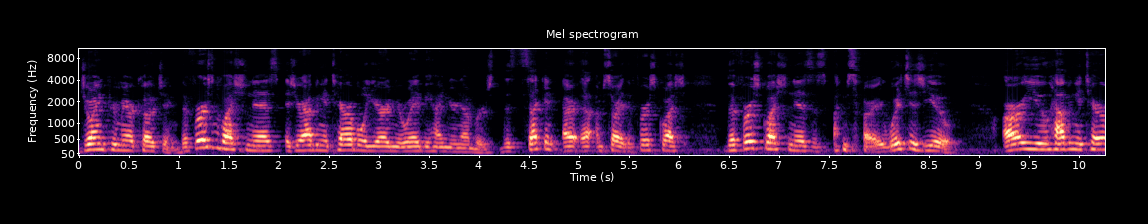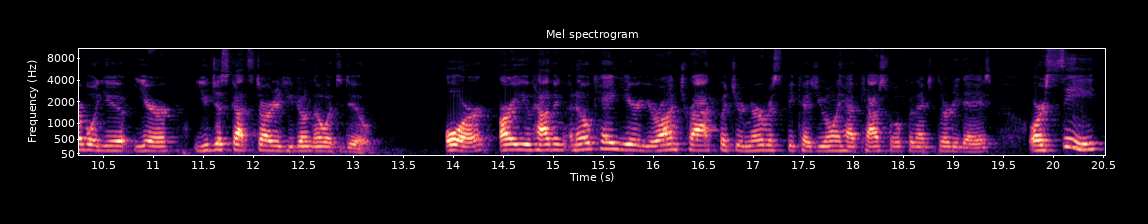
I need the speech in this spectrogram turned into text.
join Premier Coaching. The first question is: Is you're having a terrible year and you're way behind your numbers? The second, uh, uh, I'm sorry, the first question. The first question is, is: I'm sorry, which is you? Are you having a terrible year, year? You just got started. You don't know what to do. Or are you having an okay year? You're on track, but you're nervous because you only have cash flow for the next 30 days. Or C,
